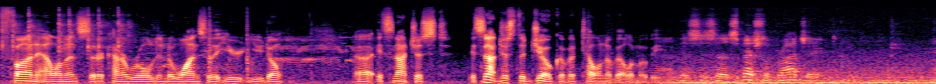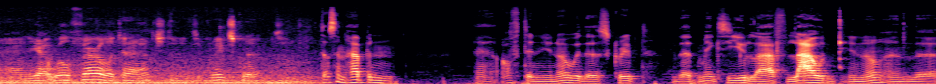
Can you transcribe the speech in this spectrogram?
fun elements that are kind of rolled into one, so that you you don't. Uh, it's not just it's not just the joke of a telenovela movie. This is a special project, and you got Will Ferrell attached, and it's a great script. It doesn't happen uh, often, you know, with a script that makes you laugh loud, you know, and. Uh,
